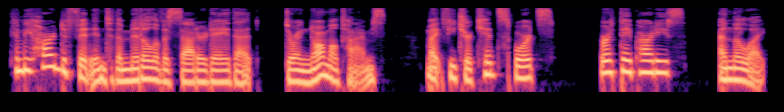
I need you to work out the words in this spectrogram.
can be hard to fit into the middle of a Saturday that during normal times might feature kids' sports, birthday parties, and the like.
